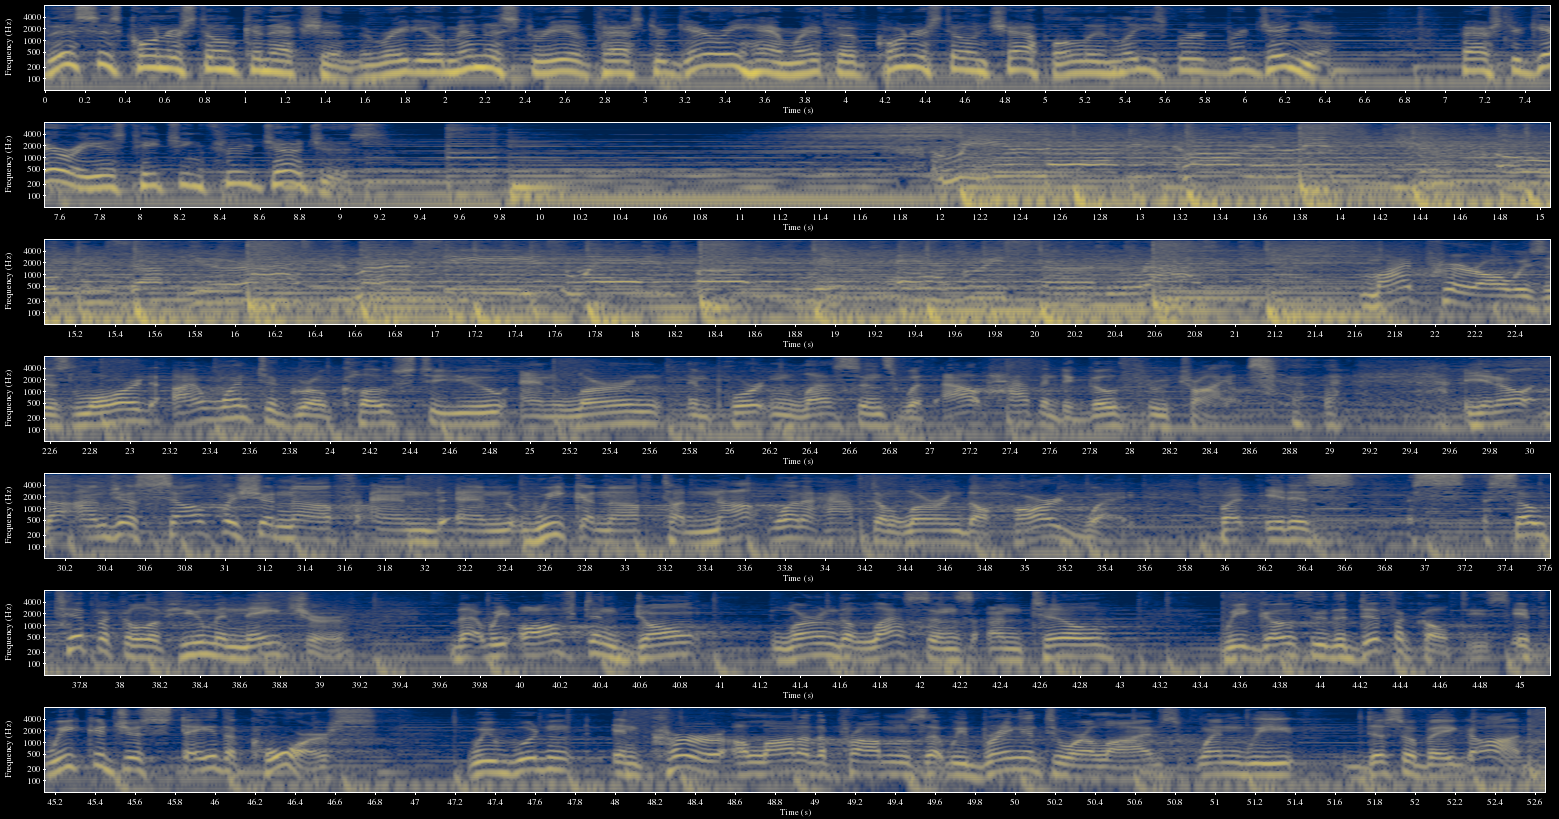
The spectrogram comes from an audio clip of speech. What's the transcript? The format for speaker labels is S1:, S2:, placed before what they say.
S1: This is Cornerstone Connection, the radio ministry of Pastor Gary Hamrick of Cornerstone Chapel in Leesburg, Virginia. Pastor Gary is teaching through Judges.
S2: My prayer always is, Lord, I want to grow close to you and learn important lessons without having to go through trials. you know, I'm just selfish enough and, and weak enough to not want to have to learn the hard way. But it is so typical of human nature that we often don't learn the lessons until we go through the difficulties. If we could just stay the course, we wouldn't incur a lot of the problems that we bring into our lives when we disobey God.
